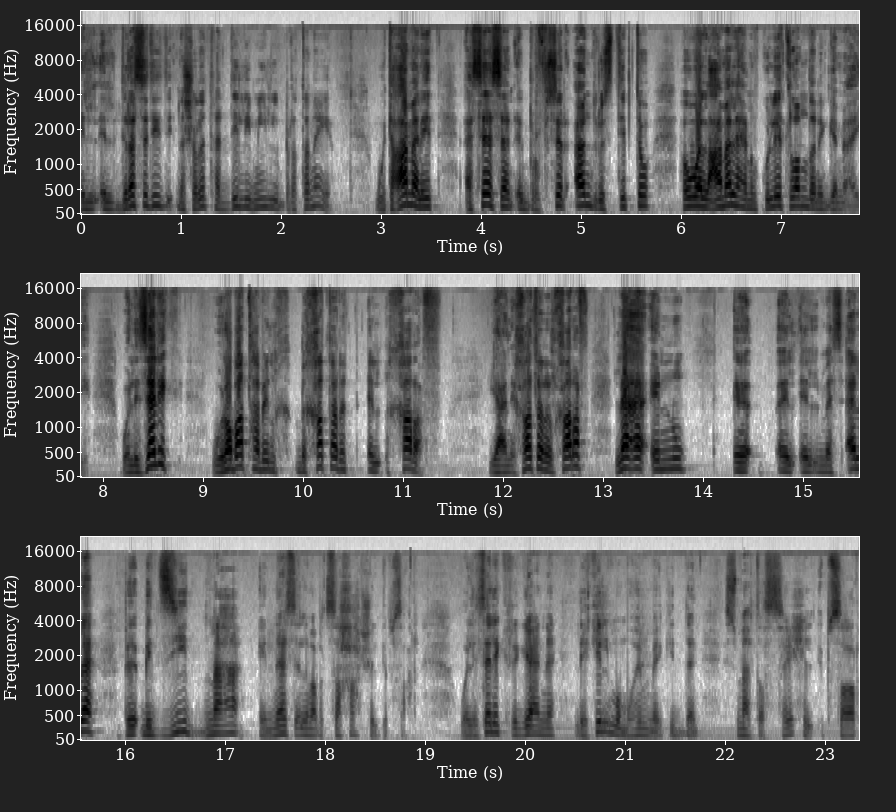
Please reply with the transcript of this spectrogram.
ال- الدراسة دي نشرتها الديلي ميل البريطانية. واتعملت أساسا البروفيسور أندرو ستيبتو هو اللي عملها من كلية لندن الجامعية. ولذلك وربطها بخطر الخرف. يعني خطر الخرف لقى إنه آه، ال- المسألة بتزيد مع الناس اللي ما بتصححش الإبصار. ولذلك رجعنا لكلمة مهمة جدا اسمها تصحيح الإبصار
